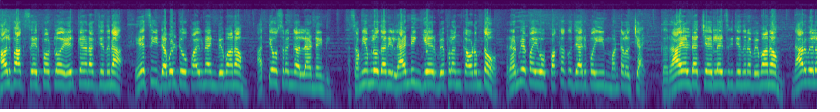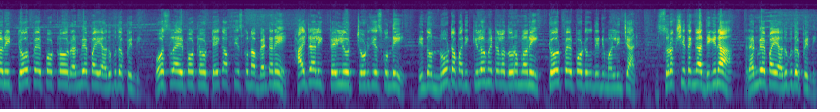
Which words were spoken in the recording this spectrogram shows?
హాలిఫాక్స్ ఎయిర్పోర్ట్లో ఎయిర్ కెనడాకు చెందిన AC double two five nine విమానం అత్యవసరంగా ల్యాండ్ అయింది సమయంలో దాని ల్యాండింగ్ గేర్ విఫలం కావడంతో రన్వేపై ఓ పక్కకు జారిపోయి మంటలొచ్చాయి. రాయల్ డచ్ ఎయిర్లైన్స్కి చెందిన విమానం నార్వేలోని టోర్ప్ ఎయిర్పోర్ట్లో రన్వేపై అదుపు తప్పింది. ఓస్లో ఎయిర్పోర్ట్లో టేకాఫ్ తీసుకున్న వెంటనే హైడ్రాలిక్ ఫెయిల్యూర్ చోటు చేసుకుంది. దీంతో నూట పది కిలోమీటర్ల దూరంలోని టోర్ప్ ఎయిర్పోర్ట్కు దీన్ని మళ్ళించారు. సురక్షితంగా దిగిన రన్వేపై అదుపు తప్పింది.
